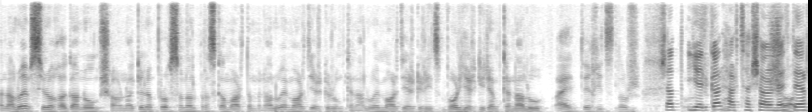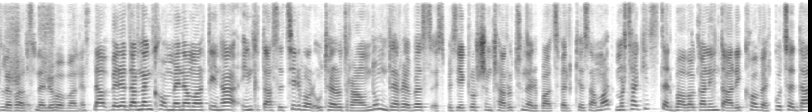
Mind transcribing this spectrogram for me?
Մնալու եմ սիրողականում, շարունակել եմ պրոֆեսիոնալ բռնցքամարտը, մնալու եմ արտերգրում, գնալու եմ արտերգրից, որ երկիր եմ գնալու, այդտեղից նոր շատ երկար հարցաշարուն ես դեռ լրացնելու Հովանես։ Լավ, վերադառնանք քո մենամարտին, հա, ինքդ ասացիր, որ 8-րդ ռաունդում դեռևս այսպես երկրորդ շնչառություն էր բացվել քեզ համար։ Մրցակիցդ էր բավականին տարիքով էր։ Գուցե դա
